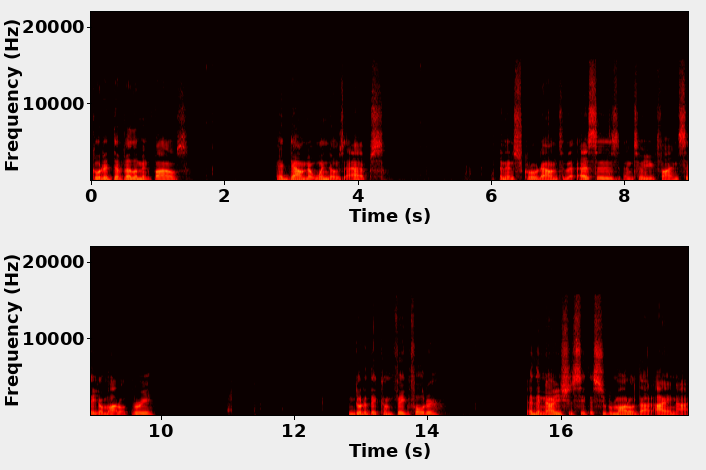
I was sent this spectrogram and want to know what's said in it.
go to Development Files, head down to Windows Apps, and then scroll down to the S's until you find Sega Model 3. Go to the Config folder, and then now you should see the supermodel.ini.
